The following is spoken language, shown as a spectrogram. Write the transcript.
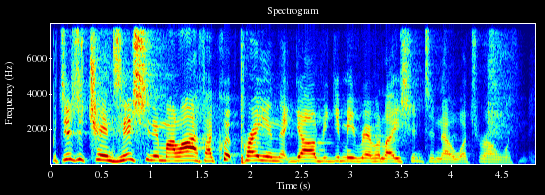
But there's a transition in my life. I quit praying that God would give me revelation to know what's wrong with me.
